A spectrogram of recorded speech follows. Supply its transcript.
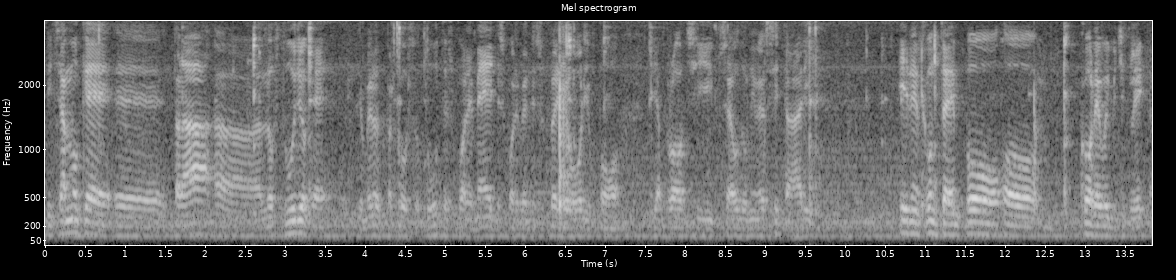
Diciamo che eh, tra eh, lo studio che più o meno il percorso tutte, scuole medie, scuole medie superiori, un po' di approcci pseudo-universitari e nel contempo oh, correvo in bicicletta,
